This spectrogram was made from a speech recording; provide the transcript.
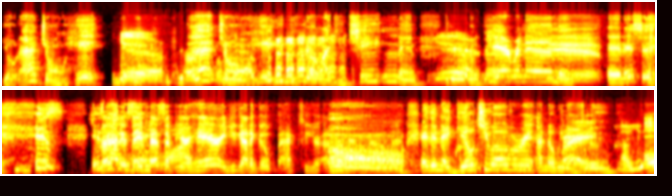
yo, that joint hit. Yeah. That really joint hit. You be feeling like you cheating and Yeah. you're it does. comparing them, and Yeah. and it's just, it's it's not Especially the if they same. mess up your hair and you got to go back to your other Oh, and then they guilt you over it. I know we done Right. flew No, you all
